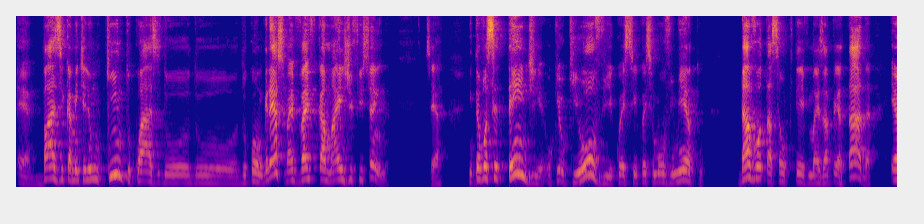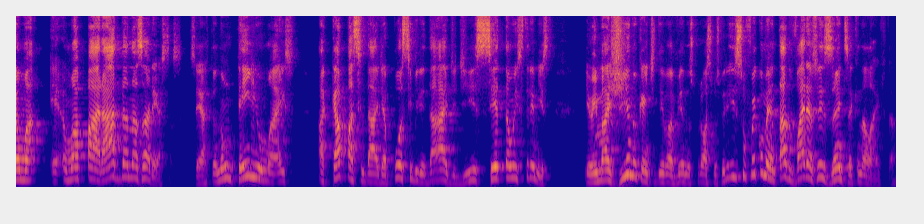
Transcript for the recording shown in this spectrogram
é, basicamente ali um quinto quase do, do, do, Congresso, vai, vai ficar mais difícil ainda, certo? Então você tende, o que, o que houve com esse, com esse movimento da votação que teve mais apertada, é uma, é uma parada nas arestas, certo? Eu não tenho mais a capacidade, a possibilidade de ser tão extremista. Eu imagino que a gente deva ver nos próximos períodos. Isso foi comentado várias vezes antes aqui na live, tá?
